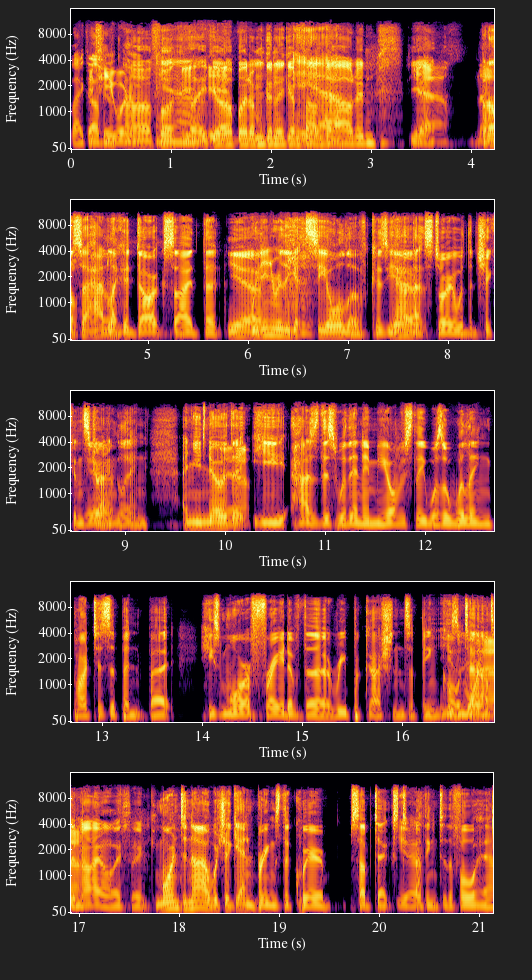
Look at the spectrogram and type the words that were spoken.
Like If I'll be, you were to- oh fuck, Yeah. like Yeah. oh, but I'm gonna get found Yeah. out and Yeah. No. but also had um, like a dark side that yeah, we didn't really get to see all of because you Yeah. have that story with the chicken Yeah. strangling, and you know Yeah. that he has this within him. He obviously was a willing participant, but he's more afraid of the repercussions of being he's caught more out. in denial, I think. More in denial, which again brings the queer subtext, Yeah. I think, to the fore here.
